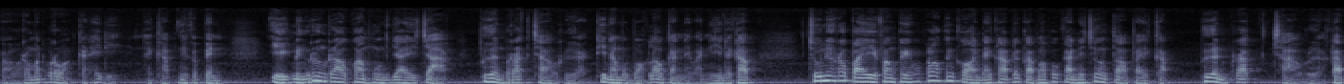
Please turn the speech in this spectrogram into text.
ก็ระมัดระวังกันให้ดีนะครับนี่ก็เป็นอีกหนึ่งเรื่องราวความห่วงใยจากเพื่อนรักชาวเรือที่นำมาบอกเล่ากันในวันนี้นะครับช่วงนี้เราไปฟังเพลงเพราะกันก่อนนะครับ แล้วกลับมาพบกันในช่วงต่อไปกับเพื่อนรักชาวเรือครับ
